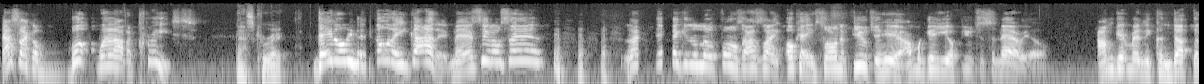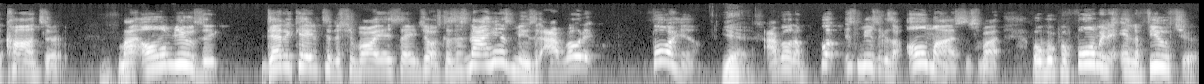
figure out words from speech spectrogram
That's like a book without a crease. That's correct. They don't even know they got it, man. See what I'm saying? like they're making the little phones. I was like, okay, so in the future here, I'm gonna give you a future scenario. I'm getting ready to conduct a concert, my own music dedicated to the Chevalier St. George, because it's not his music. I wrote it for him. Yes. I wrote a book. This music is an homage to Chevalier, but we're performing it in the future.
